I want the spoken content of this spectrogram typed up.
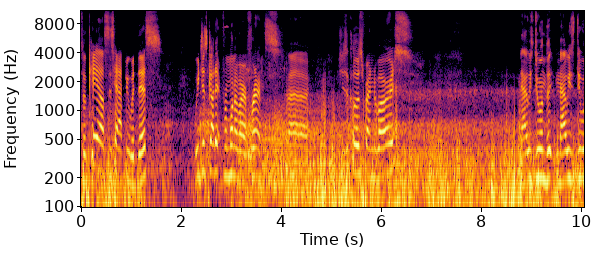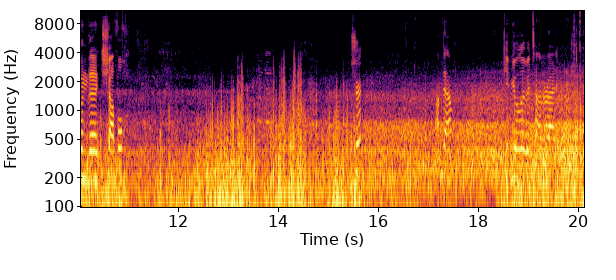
So Kaos is happy with this. We just got it from one of our friends. Uh, she's a close friend of ours. Now he's doing the now he's doing the shuffle. Sure. I'm down. Give you a little bit of time to ride it.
